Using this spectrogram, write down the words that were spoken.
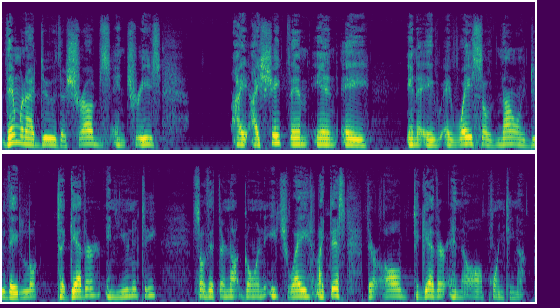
then when I do the shrubs and trees, I, I shape them in a in a, a way so not only do they look together in unity, so that they're not going each way like this, they're all together and they're all pointing up.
